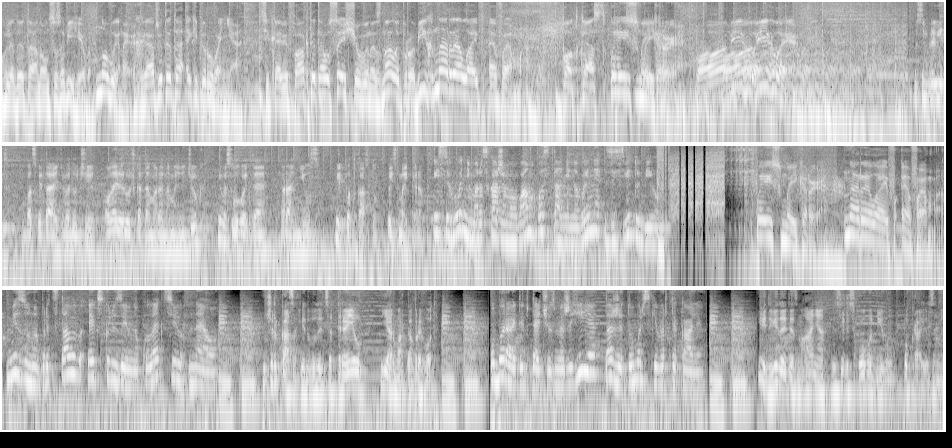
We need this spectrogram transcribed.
огляди та анонси забігів, новини, гаджети та екіпірування, цікаві факти та усе, що ви не знали про біг на Real Life FM. Подкаст Пейсмейкери. Побігли! Усім привіт! Вас вітають ведучі Валерій Ручка та Марина Мельничук, і ви слухаєте Run News від подкасту Пейсмейкера. І сьогодні ми розкажемо вам останні новини зі світу бігу. Пейсмейкери на Life FM. Мізуно представив ексклюзивну колекцію Нео. У Черкасах відбудеться трейл ярмарка пригод. Обирайте втечу з Межигір'я та Житомирські вертикалі. І відвідайте змагання з гірського бігу по краю зими.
